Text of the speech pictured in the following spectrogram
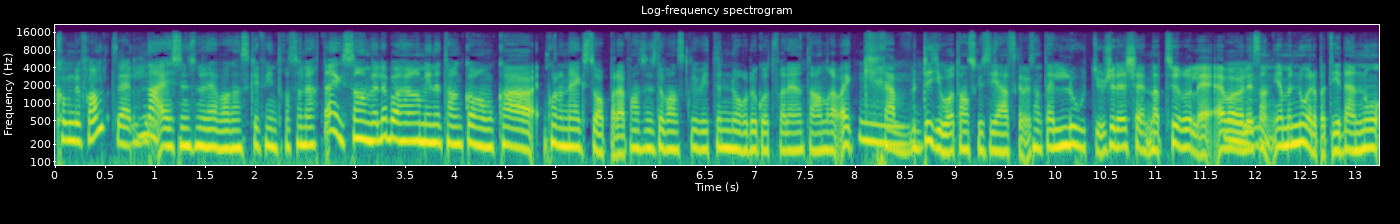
kom du fram til? Nei, jeg syns det var ganske fint resonnert, jeg. Så han ville bare høre mine tanker om hva, hvordan jeg så på det, for han syntes det er vanskelig å vite når du har gått fra det ene til det andre. Og jeg Mm. krevde jo at han skulle si 'jeg elsker deg', sant? jeg lot jo ikke det skje naturlig. Jeg var jo litt Mm. sånn 'ja, men nå er det på tide', nå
